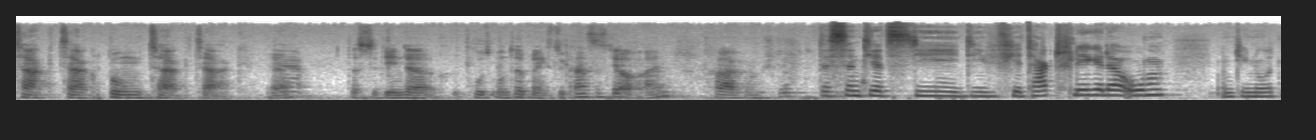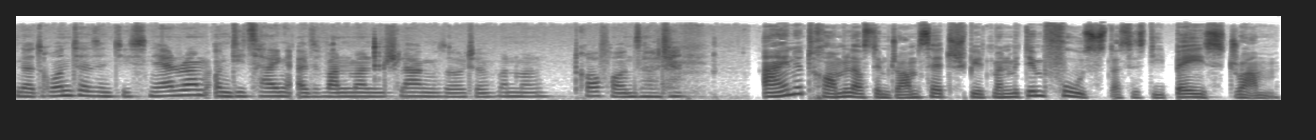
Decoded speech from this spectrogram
tak, tak, bum, tak, tak. Ja? ja. Dass du den da gut unterbringst. Du kannst es dir auch eintragen im Stift. Das sind jetzt die, die vier Taktschläge da oben. Und die Noten darunter sind die Snare Drum. Und die zeigen also, wann man schlagen sollte, wann man draufhauen sollte. Eine Trommel aus dem Drumset spielt man mit dem Fuß, das ist die Bass Drum,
